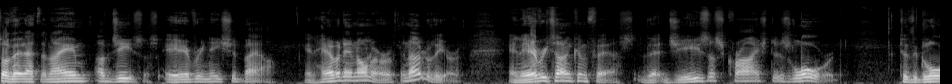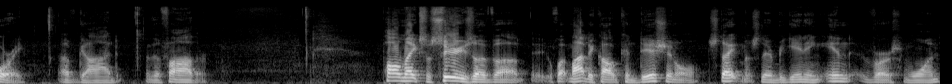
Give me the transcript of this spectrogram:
so that at the name of Jesus every knee should bow in heaven and on earth and under the earth, and every tongue confess that Jesus Christ is Lord to the glory of God the Father. Paul makes a series of uh, what might be called conditional statements there beginning in verse 1.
